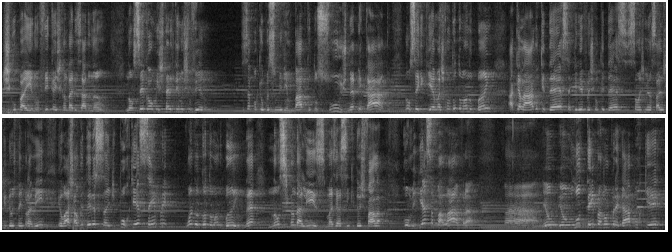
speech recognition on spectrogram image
Desculpa aí, não fica escandalizado não. Não sei qual é o mistério que tem no chuveiro. Você sabe por que eu preciso me limpar? Porque eu estou sujo, não é pecado? Não sei o que é, mas quando estou tomando banho, aquela água que desce, aquele refresco que desce, são as mensagens que Deus tem para mim. Eu acho algo interessante, porque sempre quando eu estou tomando banho, né? Não se escandalize, mas é assim que Deus fala comigo. E essa palavra, ah, eu, eu lutei para não pregar porque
